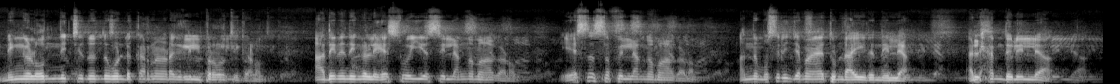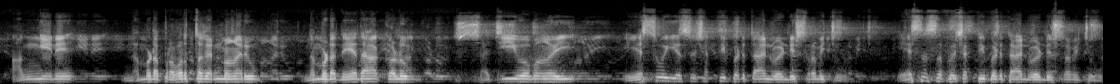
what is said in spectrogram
നിങ്ങൾ ഒന്നിച്ചു നിന്നുകൊണ്ട് കർണാടകയിൽ പ്രവർത്തിക്കണം. അതിന് നിങ്ങൾ എസ് വൈ എസിൽ അംഗമാകണം. എസ് എസ് എഫിൽ അംഗമാകണം. അന്ന് മുസ്ലിം ജമായത്ത് ഉണ്ടായിരുന്നില്ല. അലഹമില്ല അങ്ങനെ നമ്മുടെ പ്രവർത്തകന്മാരും നമ്മുടെ നേതാക്കളും സജീവമായി എസ് ഒ എസ് ശക്തിപ്പെടുത്താൻ വേണ്ടി ശ്രമിച്ചു. എസ് എസ് എഫ് ശക്തിപ്പെടുത്താൻ വേണ്ടി ശ്രമിച്ചു.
